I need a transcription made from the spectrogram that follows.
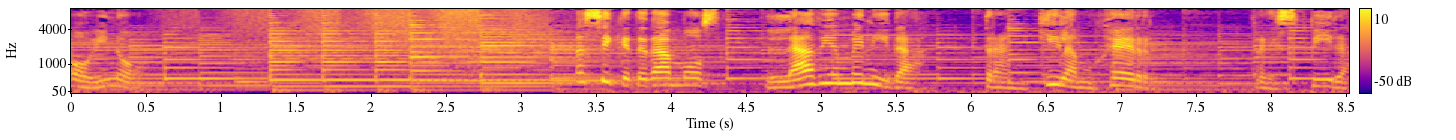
hoy no. Así que te damos la bienvenida. Tranquila mujer, respira.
